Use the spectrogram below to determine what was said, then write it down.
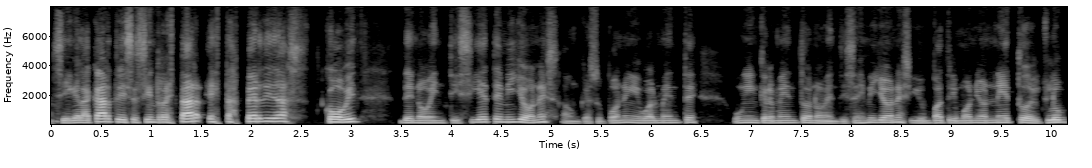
Sigue la carta y dice, sin restar estas pérdidas COVID, de 97 millones, aunque suponen igualmente un incremento de 96 millones y un patrimonio neto del club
